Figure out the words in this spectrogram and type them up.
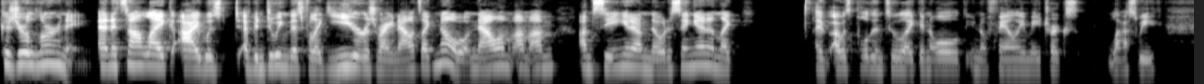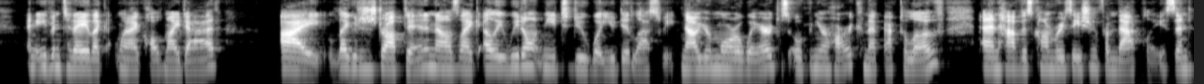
Cause you're learning. And it's not like I was I've been doing this for like years right now. It's like, no, now I'm I'm I'm I'm seeing it, I'm noticing it. And like I, I was pulled into like an old, you know, family matrix last week. And even today, like when I called my dad, I like just dropped in and I was like, Ellie, we don't need to do what you did last week. Now you're more aware. Just open your heart, connect back to love, and have this conversation from that place. And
